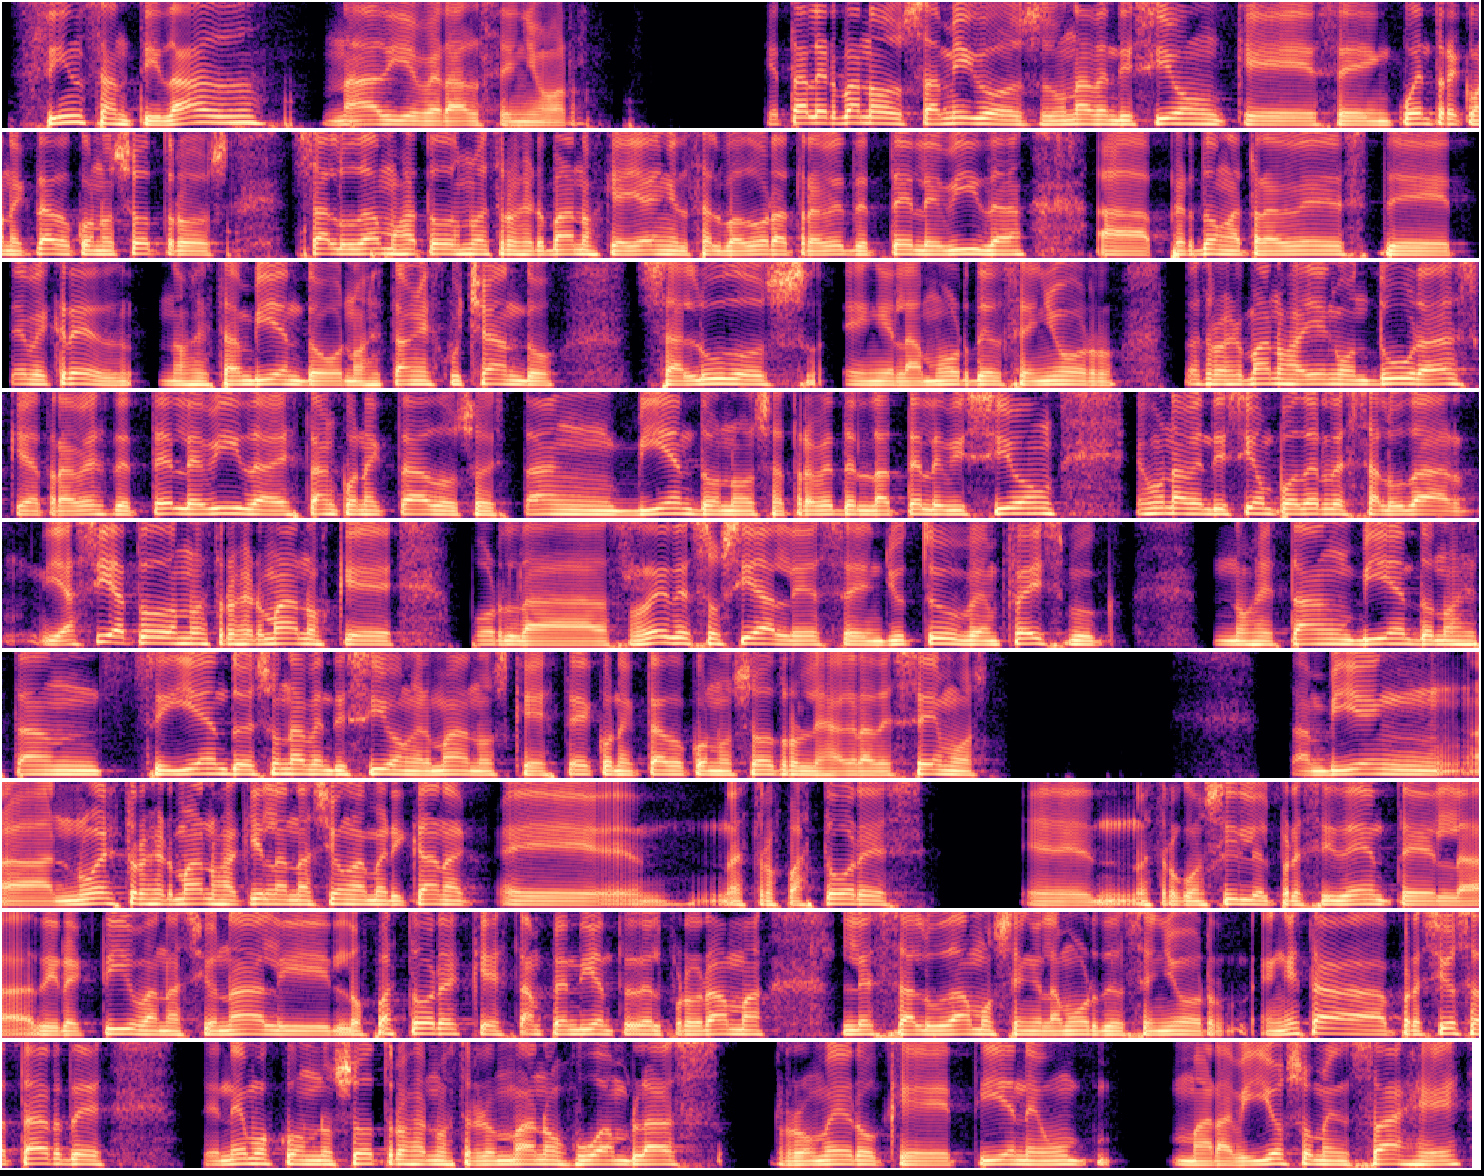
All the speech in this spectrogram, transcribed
Sin santidad nadie verá al Señor. ¿Qué tal hermanos, amigos? Una bendición que se encuentre conectado con nosotros. Saludamos a todos nuestros hermanos que allá en El Salvador a través de Televida, a, perdón, a través de TV Cred nos están viendo, nos están escuchando. Saludos en el amor del Señor. Nuestros hermanos ahí en Honduras que a través de Televida están conectados o están viéndonos a través de la televisión. Es una bendición poderles saludar. Y así a todos nuestros hermanos que por las redes sociales en YouTube, en Facebook, nos están viendo, nos están siguiendo. Es una bendición, hermanos, que esté conectado con nosotros. Les agradecemos. También a nuestros hermanos aquí en la Nación Americana, eh, nuestros pastores, eh, nuestro concilio, el presidente, la directiva nacional y los pastores que están pendientes del programa, les saludamos en el amor del Señor. En esta preciosa tarde tenemos con nosotros a nuestro hermano Juan Blas Romero que tiene un maravilloso mensaje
